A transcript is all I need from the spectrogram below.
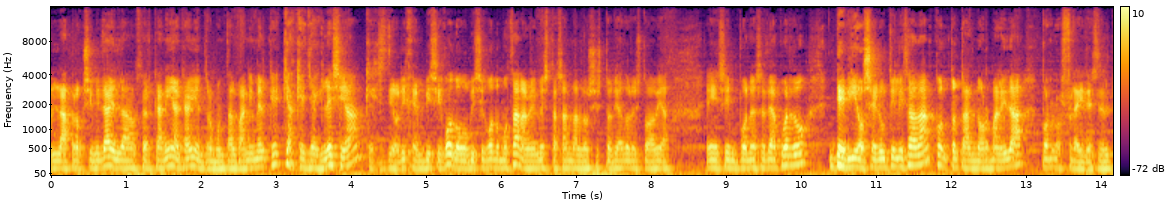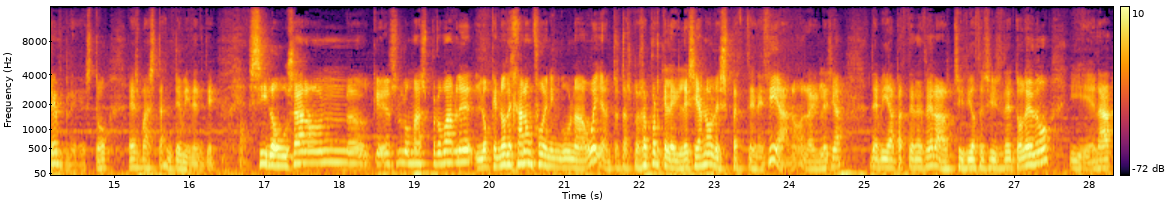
la, proximidad y la cercanía que hay entre Montalbán y Melque, que aquella iglesia, que es de origen visigodo o visigodo mozárabe, en estas andan los historiadores todavía eh, sin ponerse de acuerdo, debió ser utilizada con total normalidad por los frailes del temple. Esto es bastante evidente. Si lo usaron, eh, que es lo más probable, lo que no dejaron fue ninguna huella, entre otras cosas porque la iglesia no les pertenecía, ¿no? La iglesia debía pertenecer a la archidiócesis de Toledo y era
